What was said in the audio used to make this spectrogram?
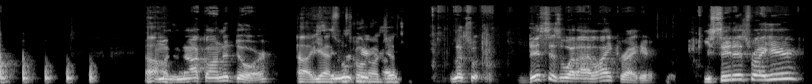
I'm Uh going to knock on the door. oh, yes. Hey, What's going on. Justin? Looks what this is what I like right here. You see this right here?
